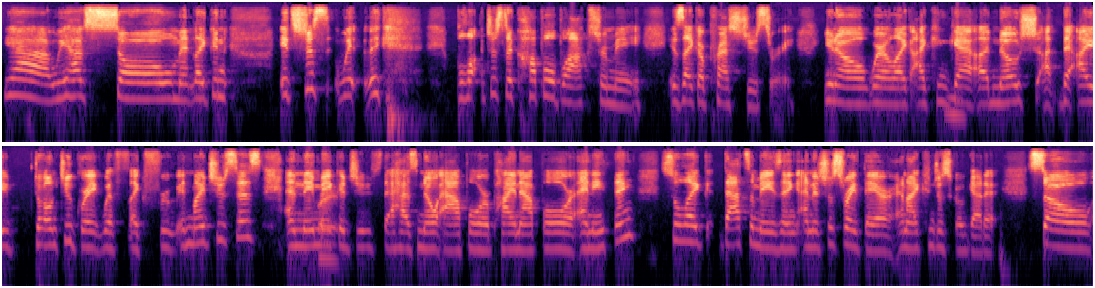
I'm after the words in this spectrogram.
Yeah, we have so many. Like in, it's just with like, blo- just a couple blocks from me is like a press juicery. You know, where like I can mm. get a no shot that I don't do great with like fruit in my juices and they make right. a juice that has no apple or pineapple or anything so like that's amazing and it's just right there and i can just go get it so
